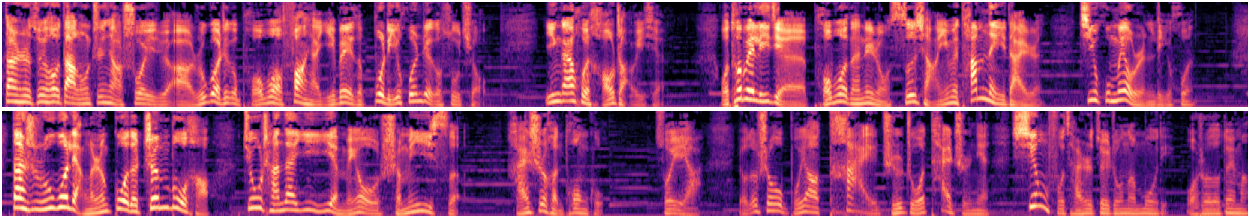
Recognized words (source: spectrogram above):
但是最后大龙真想说一句啊，如果这个婆婆放下一辈子不离婚这个诉求，应该会好找一些。我特别理解婆婆的那种思想，因为他们那一代人几乎没有人离婚。但是如果两个人过得真不好，纠缠在一起也没有什么意思，还是很痛苦。所以啊。有的时候不要太执着、太执念，幸福才是最终的目的。我说的对吗？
